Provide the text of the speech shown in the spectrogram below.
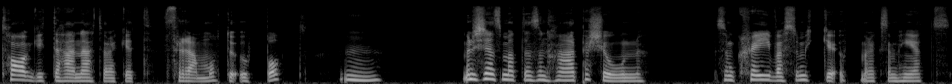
tagit det här nätverket framåt och uppåt. Mm. Men det känns som att en sån här person som cravar så mycket uppmärksamhet.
